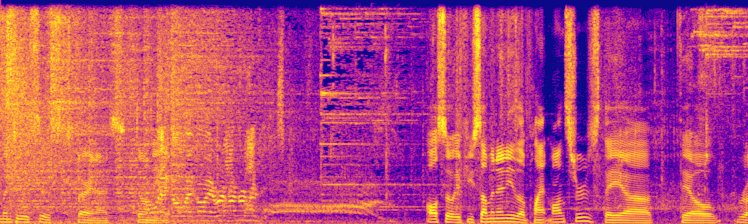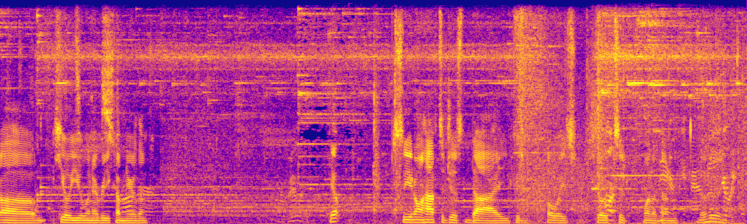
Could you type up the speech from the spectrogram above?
Coming to assist. Very nice. Don't need it. Also, if you summon any of the plant monsters, they uh they'll uh, heal you whenever you come near them. Yep. So you don't have to just die. You could always go to one of them. They'll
